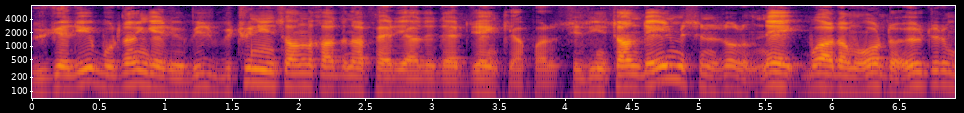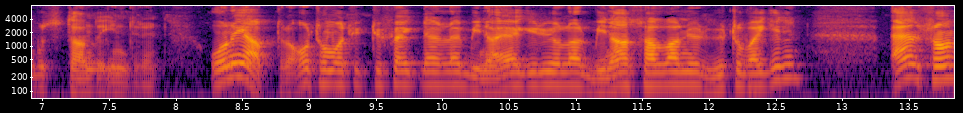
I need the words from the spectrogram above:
yüceliği buradan geliyor. Biz bütün insanlık adına feryat eder, cenk yaparız. Siz insan değil misiniz oğlum? Ne? Bu adamı orada öldürün, bu standı indirin. Onu yaptılar. Otomatik tüfeklerle binaya giriyorlar. Bina sallanıyor. YouTube'a girin. En son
